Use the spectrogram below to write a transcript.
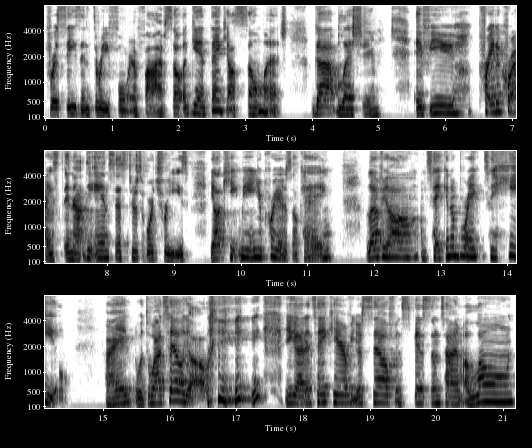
for season three, four, and five. So, again, thank y'all so much. God bless you. If you pray to Christ and not the ancestors or trees, y'all keep me in your prayers, okay? Love y'all. I'm taking a break to heal. All right. What do I tell y'all? you got to take care of yourself and spend some time alone,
